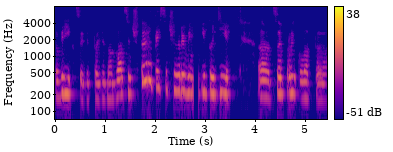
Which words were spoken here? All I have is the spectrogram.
В рік це відповідно 24 тисячі гривень, і тоді е, це приклад е,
